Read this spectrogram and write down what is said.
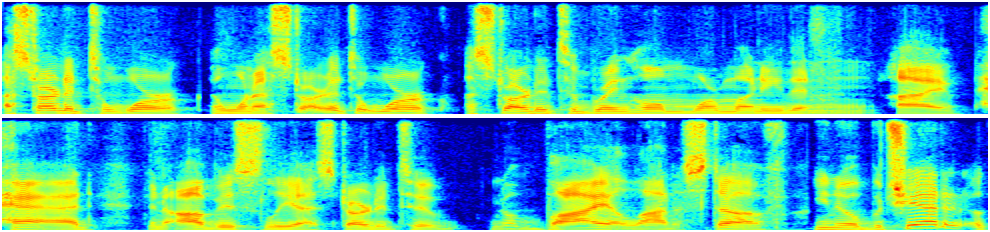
I started to work. And when I started to work, I started to bring home more money than I had. And obviously, I started to you know, buy a lot of stuff. You know, but she had a,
